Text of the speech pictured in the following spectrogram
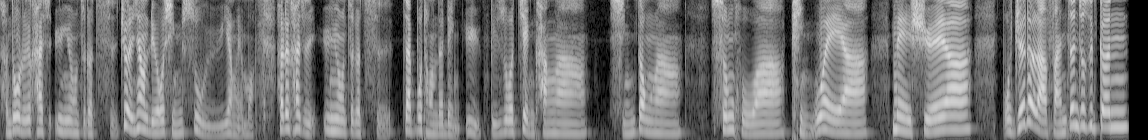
很多人就开始运用这个词，就很像流行术语一样，有没有？他就开始运用这个词在不同的领域，比如说健康啊、行动啊。生活啊，品味啊，美学啊，我觉得啦，反正就是跟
